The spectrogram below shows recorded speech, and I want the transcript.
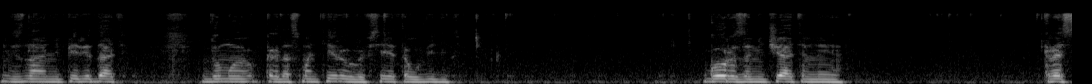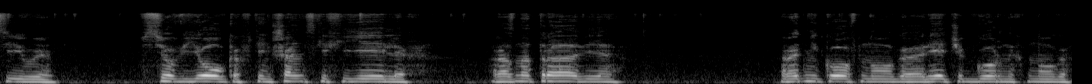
не знаю, не передать. Думаю, когда смонтирую, вы все это увидите. Горы замечательные, красивые. Все в елках, в теньшанских елях, разнотравие, родников много, речек горных много.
